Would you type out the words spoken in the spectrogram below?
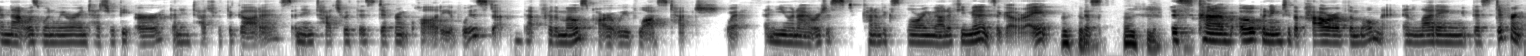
and that was when we were in touch with the earth and in touch with the goddess and in touch with this different quality of wisdom that, for the most part, we've lost touch with. And you and I were just kind of exploring that a few minutes ago, right? This, this kind of opening to the power of the moment and letting this different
